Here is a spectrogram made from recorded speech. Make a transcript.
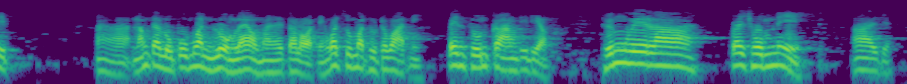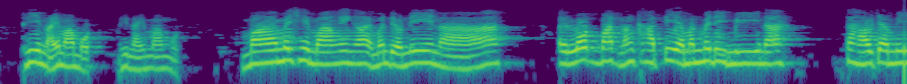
สิบ อ่าหลังจากหลวงปู่ม่วนล่วงแล้วมาตลอดเนี่ยวัดสุมาสุทวาสนี่ เป็นศูนย์กลางทีเดียว ถึงเวลาประชุมนี่อ่าที่ไหนมาหมด ที่ไหนมาหมด มาไม่ใช่มาง่ายๆ เหมือนเดี๋ยวนี้นะไอ้รถบัสหลังคาเตี้ยมันไม่ได้มีนะถ้าเขาจะมี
